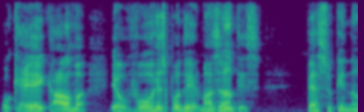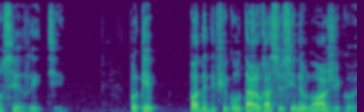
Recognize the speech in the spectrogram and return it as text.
Ok, calma, eu vou responder, mas antes, peço que não se irrite, porque pode dificultar o raciocínio lógico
